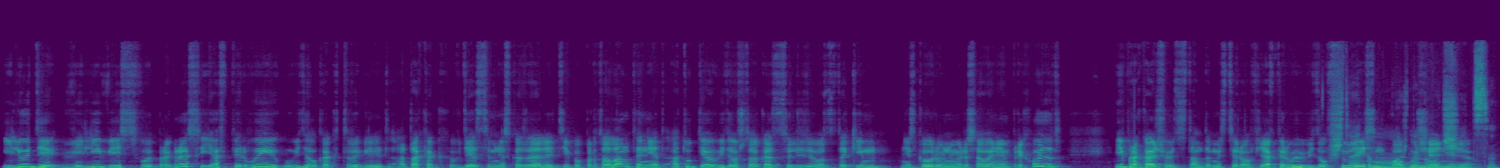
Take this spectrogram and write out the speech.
И люди ввели весь свой прогресс, и я впервые увидел, как это выглядит. А так как в детстве мне сказали, типа, про таланта нет, а тут я увидел, что, оказывается, люди вот с таким низкоуровневым рисованием приходят – и прокачиваются там до мастеров. Я впервые увидел всю что лесенку можно обучения. Научиться.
